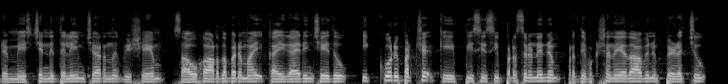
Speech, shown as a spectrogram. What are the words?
രമേശ് ചെന്നിത്തലയും ചേർന്ന് വിഷയം സൗഹാർദ്ദപരമായി കൈകാര്യം ചെയ്തു. ഇക്കുറി പക്ഷേ കെ പി സി സി പ്രസിഡന്റിനും പ്രതിപക്ഷ നേതാവിനും പിഴച്ചു.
